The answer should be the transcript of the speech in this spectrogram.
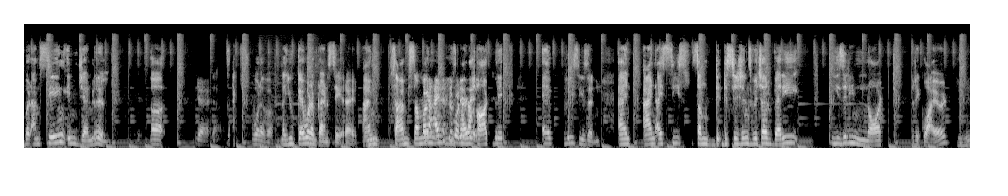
but I'm saying in general, uh, yeah, whatever. Like you get what I'm trying to say, right? I'm I'm someone yeah, who's had a heartbreak every season, and and I see some d- decisions which are very easily not required mm-hmm.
